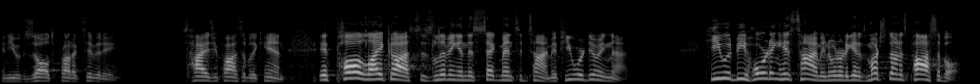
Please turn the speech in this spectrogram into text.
and you exalt productivity. as high as you possibly can. If Paul, like us, is living in this segmented time, if he were doing that, he would be hoarding his time in order to get as much done as possible.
